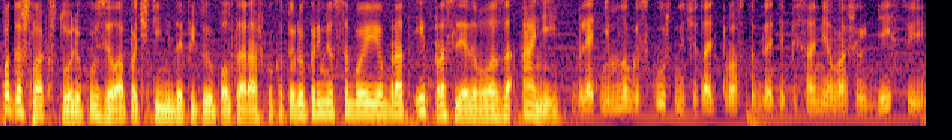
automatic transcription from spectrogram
подошла к столику, взяла почти недопитую полторашку, которую принес с собой ее брат, и проследовала за Аней. Блять, немного скучно читать просто, блять, описание ваших действий,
